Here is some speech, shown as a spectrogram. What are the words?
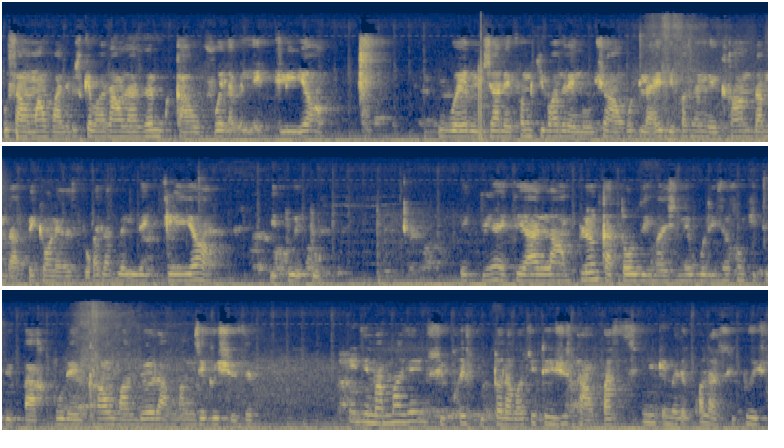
où sa maman vendait, parce qu'elle va dans un carrefour, elle avait les clients. Vous voyez genre, les femmes qui vendent les nourritures en route là, et des fois même les grandes dames d'après qui ont les restaurants, elle avait les clients et tout et tout. Les clients étaient là en plein 14, imaginez-vous, les gens sont quittés de partout, les grands vendeurs à manger que chez eux. Il dit, maman, j'ai une surprise pour toi, la voiture était juste en face. Il dit, mais de quoi la surprise?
